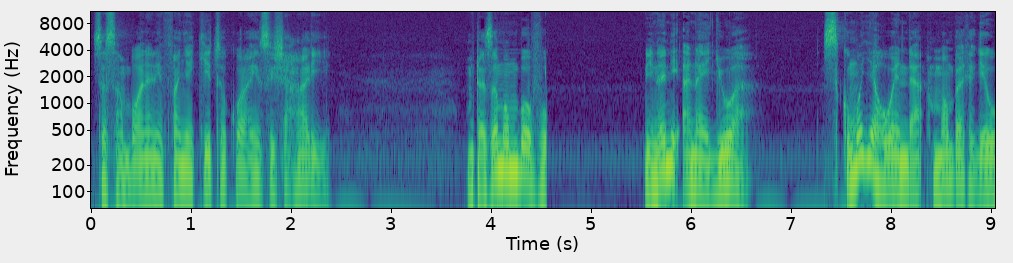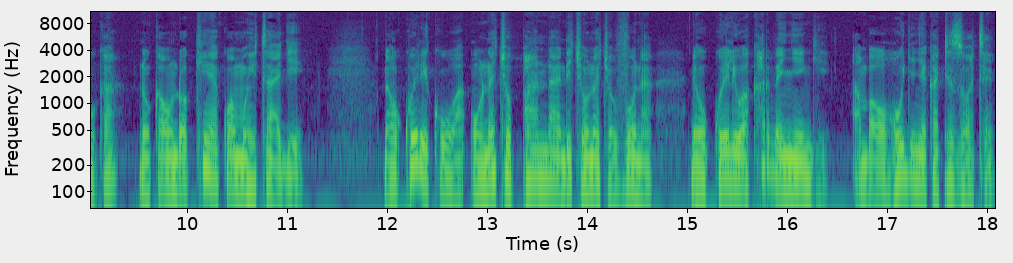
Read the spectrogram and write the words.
Sasa mbona nifanye kitu kurahisisha hali? Mtazamo mbovu, ni nani anayejua? Siku moja huenda mambo yakageuka na ukaondokea kwa mhitaji. Na ukweli kuwa unachopanda ndicho unachovuna ni ukweli wa karne nyingi ambao huja nyakati zote.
